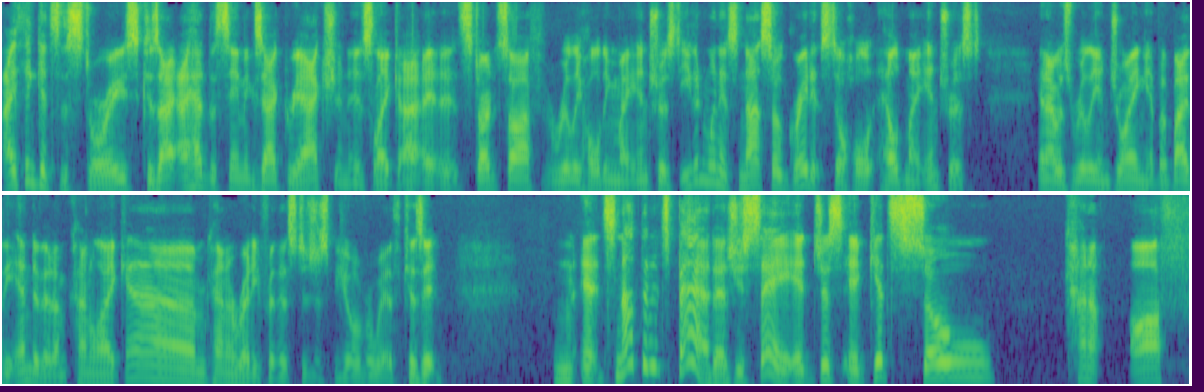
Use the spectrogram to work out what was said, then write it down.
I think it's the stories because I, I, had the same exact reaction. It's like I, it starts off really holding my interest, even when it's not so great. It still hold, held my interest, and I was really enjoying it. But by the end of it, I'm kind of like, ah, I'm kind of ready for this to just be over with because it. It's not that it's bad, as you say. It just it gets so kind of off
